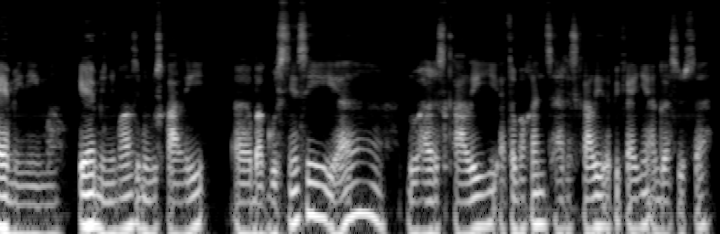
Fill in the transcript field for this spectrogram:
eh minimal ya minimal seminggu sekali uh, bagusnya sih ya dua hari sekali atau bahkan sehari sekali tapi kayaknya agak susah.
